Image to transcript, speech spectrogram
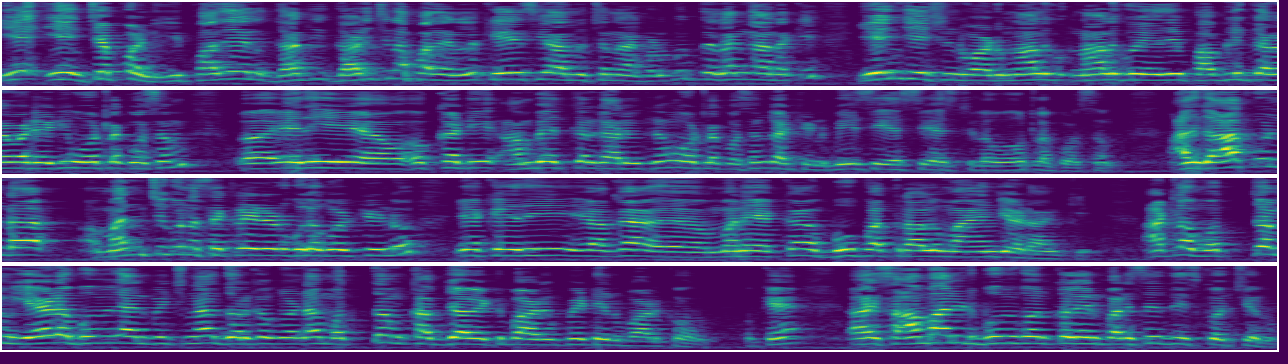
ఏ చెప్పండి. ఈ పదేళ్ళు గడి గడిచిన పదేళ్ళలో కేసీఆర్ వచ్చిన కొడుకు తెలంగాణకి ఏం చేసిండు వాడు? నాలుగు నాలుగు ఏది పబ్లిక్ కనబడేటి ఓట్ల కోసం ఏది ఒక్కటి అంబేద్కర్ గారి విగ్రహం ఓట్ల కోసం కట్టిండు బీసీ ఎస్సీ ఎస్టీలో ఓట్ల కోసం. అది కాకుండా మంచిగున్న సెక్రటరీ గులగొట్టిండు ఇక ఏది ఒక, మన యొక్క భూపత్రాలు మాయం చేయడానికి. అట్లా మొత్తం ఏడ భూమి కనిపించినా దొరకకుండా మొత్తం కబ్జా పెట్టి పాడు పెట్టిరు పాడుకోరు ఓకే? సామాన్యుడు భూమి కొనుక్కోలేని పరిస్థితి తీసుకొచ్చారు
